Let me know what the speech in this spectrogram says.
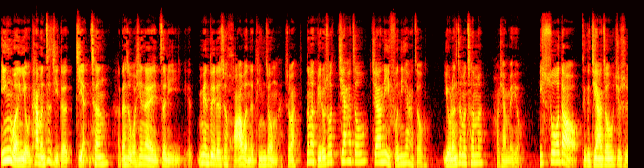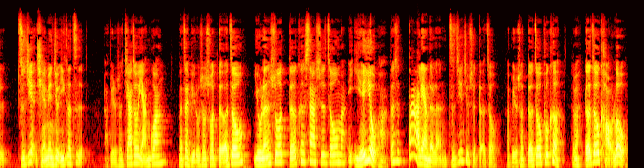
英文有他们自己的简称。但是我现在这里面对的是华文的听众嘛，是吧？那么比如说加州、加利福尼亚州，有人这么称吗？好像没有。一说到这个加州，就是直接前面就一个字啊，比如说加州阳光。那再比如说说德州，有人说德克萨斯州吗？也有哈，但是大量的人直接就是德州啊，比如说德州扑克是吧？德州烤肉、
